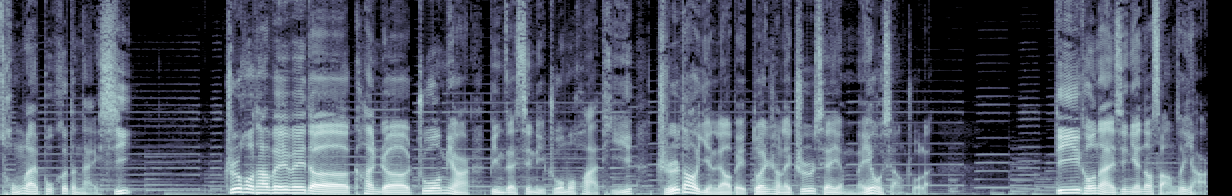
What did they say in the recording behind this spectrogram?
从来不喝的奶昔。之后，他微微的看着桌面，并在心里琢磨话题，直到饮料被端上来之前，也没有想出来。第一口奶昔粘到嗓子眼儿，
